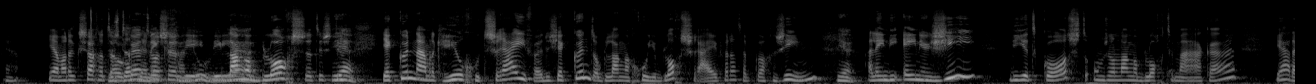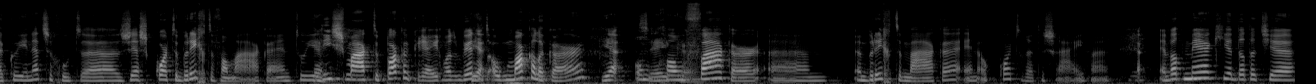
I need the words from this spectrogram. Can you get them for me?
Ja, ja want ik zag het Dus ook. Hè? Het was gaan die, doen, die ja. lange blogs. Dat is natuurlijk, Ja, Jij kunt namelijk heel goed schrijven. Dus jij kunt ook lange goede blogs schrijven. Dat heb ik wel gezien. ja, Alleen die energie die het kost om zo'n lange blog te maken... Ja, daar kun je net zo goed uh, zes korte berichten van maken. En toen je die smaak te pakken kreeg, was, werd het ook makkelijker om zeker. gewoon vaker um, een bericht te maken en ook kortere te schrijven. En wat merk je dat het je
